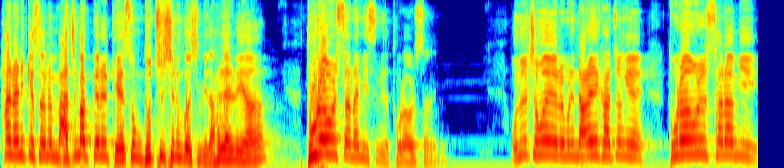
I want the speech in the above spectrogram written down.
하나님께서는 마지막 때를 계속 늦추시는 것입니다. 할렐루야. 돌아올 사람이 있습니다. 돌아올 사람이. 오늘 저와 여러분이 나의 가정에 돌아올 사람이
